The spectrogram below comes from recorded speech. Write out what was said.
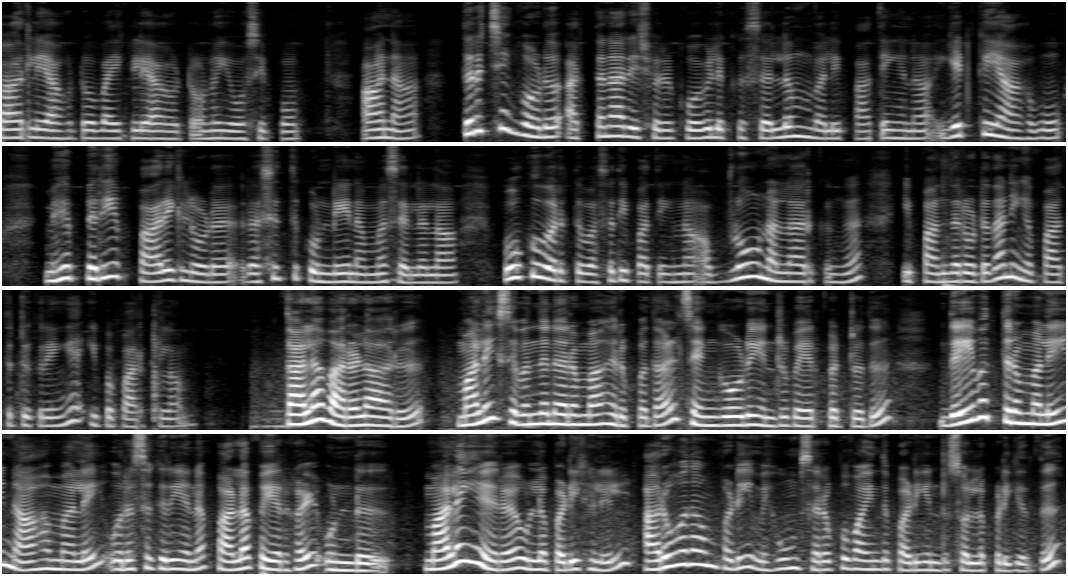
கார்லேயே ஆகட்டும் பைக்லேயே ஆகட்டும்னு யோசிப்போம். ஆனால் திருச்செங்கோடு அர்த்தநாரீஸ்வரர் கோவிலுக்கு செல்லும் வழி பார்த்தீங்கன்னா இயற்கையாகவும் மிகப்பெரிய பாறைகளோட ரசித்து கொண்டே நம்ம செல்லலாம். போக்குவரத்து வசதி பார்த்தீங்கன்னா அவ்வளோ நல்லா இருக்குங்க. இப்போ அந்த ரோட்டை தான் நீங்கள் பார்த்துட்டு இருக்கிறீங்க. இப்போ பார்க்கலாம். தல வரலாறு மலை சிவந்த நிறமாக இருப்பதால் செங்கோடு என்று பெயர் பெற்றது. தெய்வ திருமலை நாகமலை உரசகிரி என பல பெயர்கள் உண்டு. மலையேற உள்ள படிகளில் அறுபதாம் படி மிகவும் சிறப்பு வாய்ந்த படி என்று சொல்லப்படுகிறது.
